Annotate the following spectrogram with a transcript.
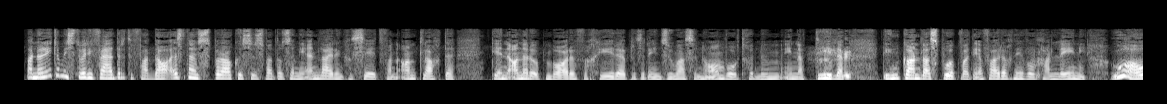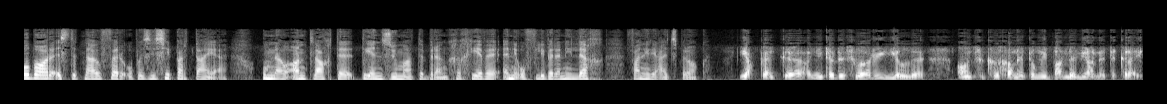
Maar nou net om die storie verder te vat, daar is nou sprake soos wat ons in die inleiding gesê het van aanklagte teen ander openbare figure, president Zuma se naam word genoem en natuurlik die Nkandla spook wat eenvoudig nie wil gaan lê nie. Hoe haalbaar is dit nou vir oppositiepartye om nou aanklagte teen Zuma te bring, gegee in of liewer in die lig van hierdie uitspraak? Ja, kyk uh, Anita, dis waar die hele aansoek gegaan het om die bande in die hande te kry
